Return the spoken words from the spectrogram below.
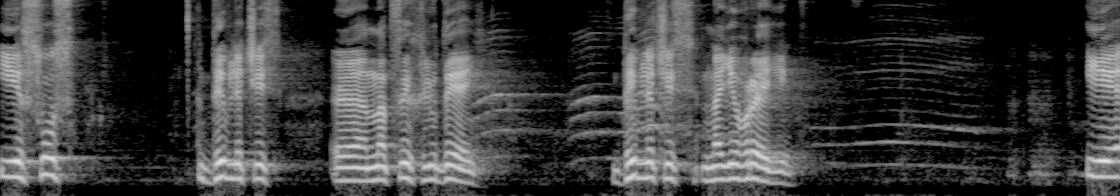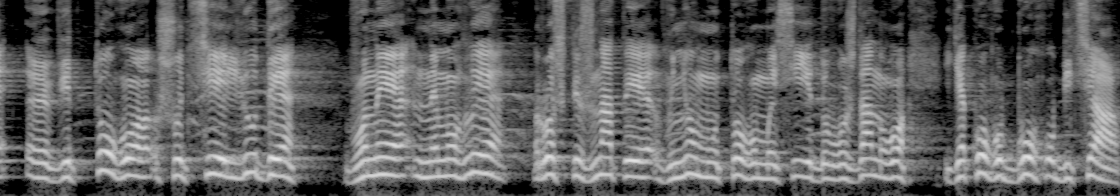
Ісус, дивлячись е, на цих людей, дивлячись на євреїв, І е, від того, що ці люди вони не могли розпізнати в ньому того Месії довгожданого, якого Бог обіцяв.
